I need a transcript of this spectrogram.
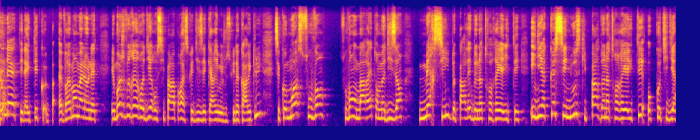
honnête, il a été vraiment malhonnête. Et moi, je voudrais redire aussi par rapport à ce que disait Karim, et je suis d'accord avec lui, c'est que moi, souvent, souvent, on m'arrête en me disant merci de parler de notre réalité. Il n'y a que ces news qui parlent de notre réalité au quotidien.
